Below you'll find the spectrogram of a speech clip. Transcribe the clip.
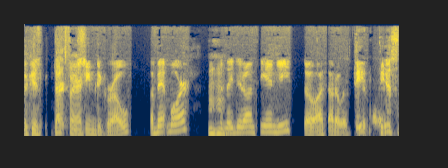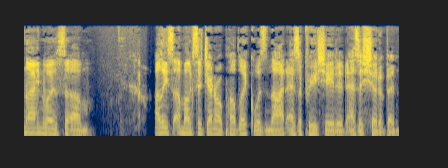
Because That's fair. seemed to grow a bit more Mhm. than they did on TNG. So I thought it was. D- DS9 was, um, at least amongst the general public, was not as appreciated as it should have been.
